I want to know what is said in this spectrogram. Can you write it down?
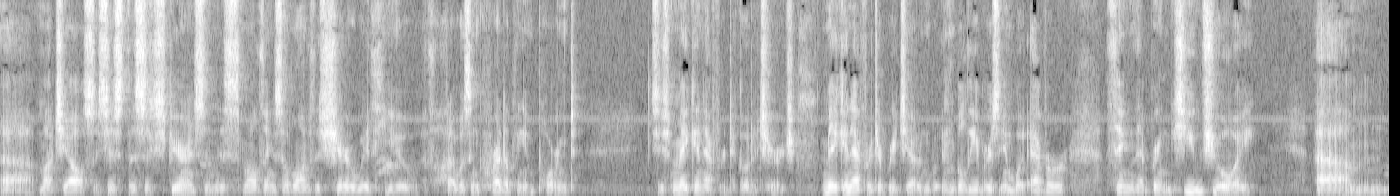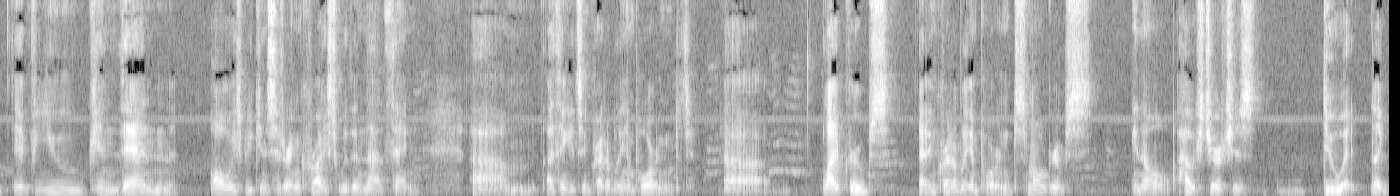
uh, much else. It's just this experience and these small things I wanted to share with you. I thought it was incredibly important. Just make an effort to go to church. Make an effort to reach out in, believers in whatever thing that brings you joy um, if you can then always be considering Christ within that thing, um, I think it's incredibly important. Uh, life groups, incredibly important. Small groups, you know, house churches, do it. Like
